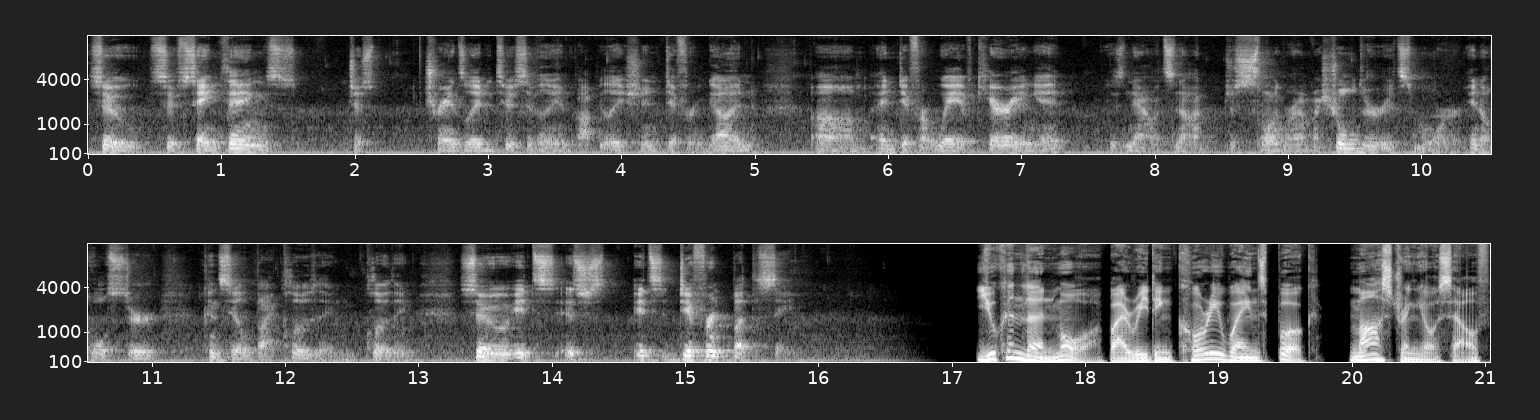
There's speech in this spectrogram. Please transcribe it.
So, so same things, just translated to a civilian population, different gun, um, and different way of carrying it. Because now it's not just slung around my shoulder; it's more in a holster, concealed by clothing. Clothing. So it's it's just, it's different but the same. You can learn more by reading Corey Wayne's book, Mastering Yourself,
